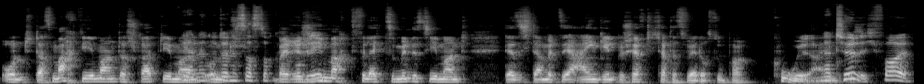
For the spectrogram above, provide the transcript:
und das macht jemand, das schreibt jemand, Ja, und dann ist das doch kein bei Regie Problem. macht vielleicht zumindest jemand, der sich damit sehr eingehend beschäftigt hat, das wäre doch super cool eigentlich. Natürlich, voll.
